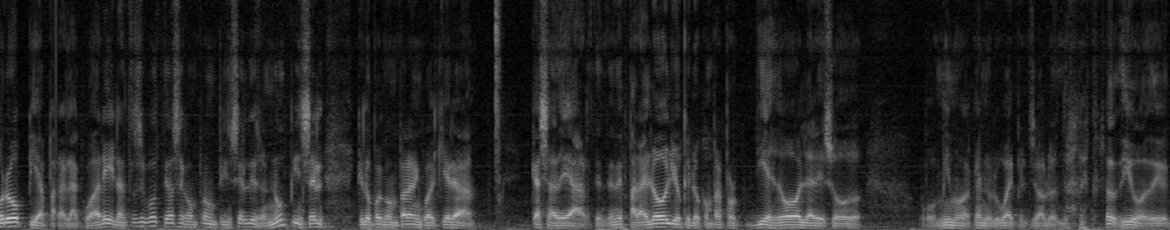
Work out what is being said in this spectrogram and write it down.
propia para la acuarela. Entonces vos te vas a comprar un pincel de esos, no un pincel que lo puedes comprar en cualquiera casa de arte, ¿entendés? Para el óleo que lo compras por 10 dólares o, o mismo acá en Uruguay, pero yo hablo pero digo de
